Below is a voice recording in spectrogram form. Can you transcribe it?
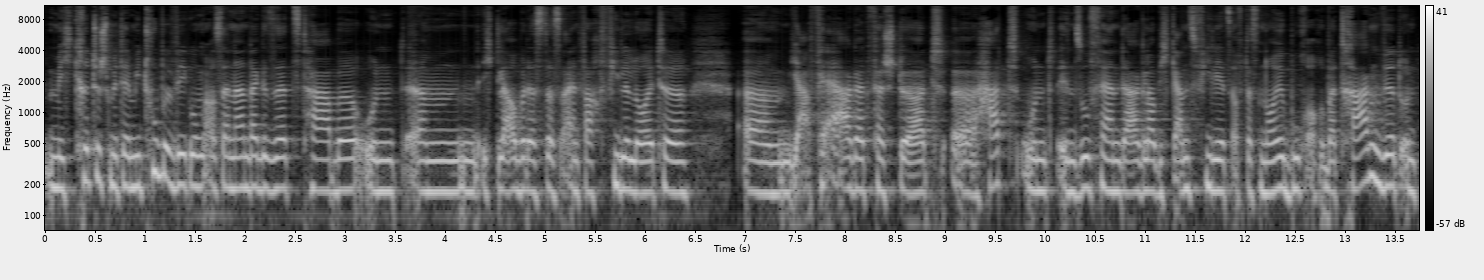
mich kritisch mit der MeToo-Bewegung auseinandergesetzt habe. Und ähm, ich glaube, dass das einfach viele Leute ähm, ja, verärgert, verstört äh, hat und insofern da, glaube ich, ganz viel jetzt auf das neue Buch auch übertragen wird und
